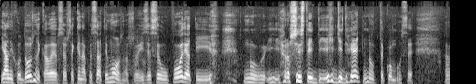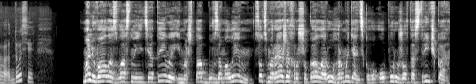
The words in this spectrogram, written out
Я не художник, але все ж таки написати можна, що і ЗСУ поряд, і, ну, і расисти йдіть геть, ну в такому все досі. дусі. Малювала з власної ініціативи, і масштаб був замалим. В соцмережах розшукала рух громадянського опору Жовта стрічка.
